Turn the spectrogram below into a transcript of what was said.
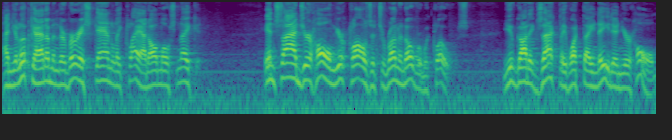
and you look at them and they're very scantily clad, almost naked. Inside your home, your closets are running over with clothes. You've got exactly what they need in your home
